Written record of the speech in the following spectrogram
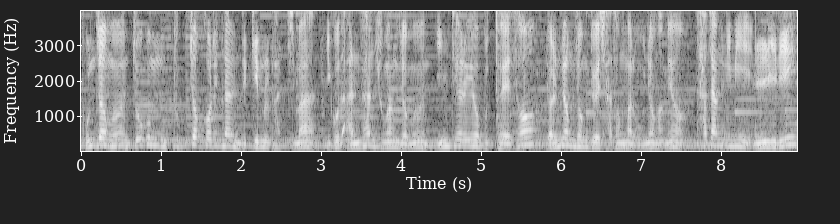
본점은 조금 북적거린다는 느낌을 받지만 이곳 안산중앙점은 인테리어부터 해서 10명 정도의 좌석만 운영하며 사장님이 일일이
